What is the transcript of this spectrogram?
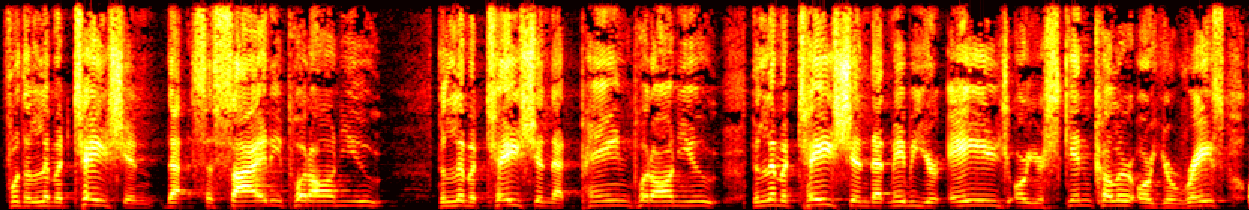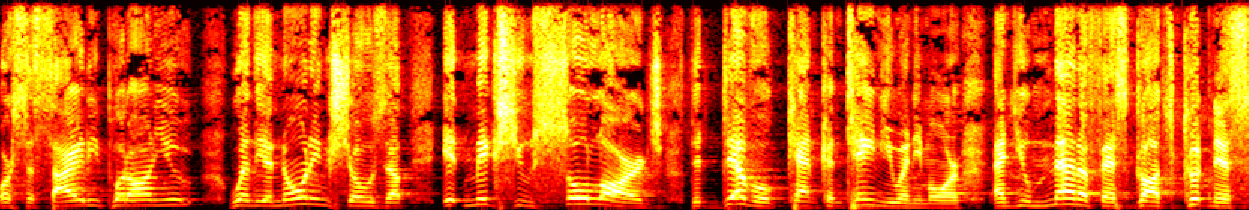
for the limitation that society put on you, the limitation that pain put on you, the limitation that maybe your age or your skin color or your race or society put on you, when the anointing shows up, it makes you so large the devil can't contain you anymore and you manifest God's goodness.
